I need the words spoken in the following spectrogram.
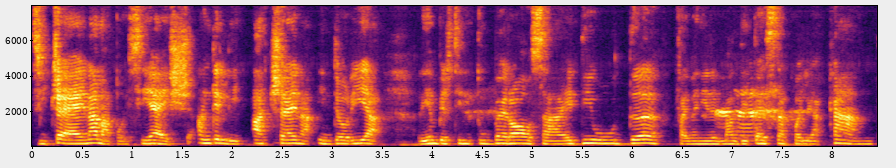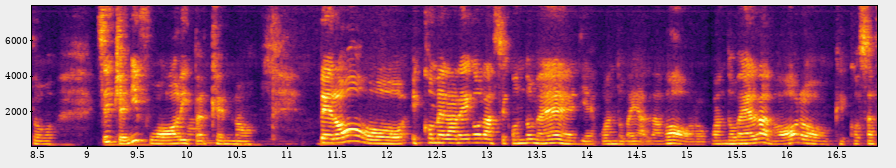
si cena ma poi si esce. Anche lì a cena in teoria riempirti di tuberosa e di oud fai venire il mal di testa a quelli accanto. Se ceni fuori perché no? Però è come la regola secondo me di quando vai al lavoro. Quando vai al lavoro che cosa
